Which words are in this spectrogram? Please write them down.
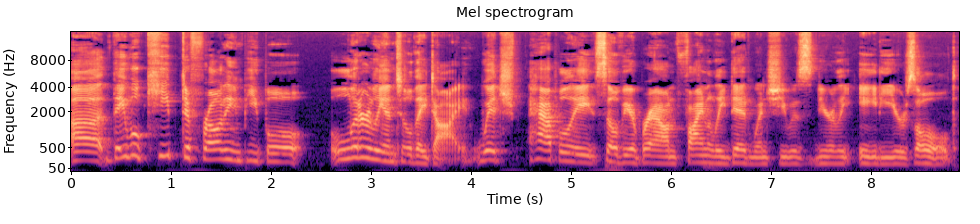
uh, they will keep defrauding people literally until they die, which happily Sylvia Browne finally did when she was nearly 80 years old.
